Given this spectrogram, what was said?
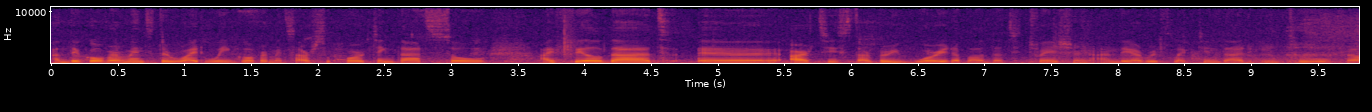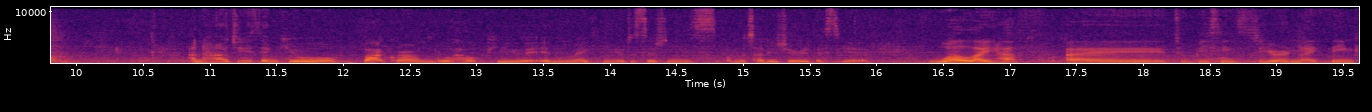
and the governments, the right-wing governments are supporting that. So I feel that uh, artists are very worried about that situation and they are reflecting that into film. And how do you think your background will help you in making your decisions on the Teddy jury this year? Well, I have uh, to be sincere, and I think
